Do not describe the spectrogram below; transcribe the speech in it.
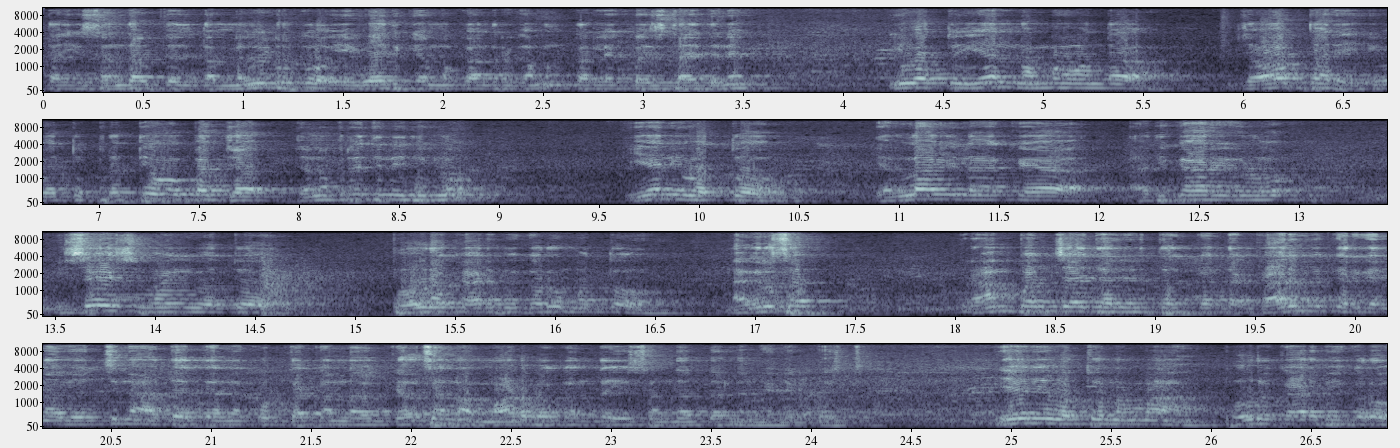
ಅಂತ ಈ ಸಂದರ್ಭದಲ್ಲಿ ತಮ್ಮೆಲ್ಲರಿಗೂ ಈ ವೇದಿಕೆ ಮುಖಾಂತರ ಗಮನ ತರಲಿಕ್ಕೆ ಬಯಸ್ತಾ ಇದ್ದೇನೆ. ಇವತ್ತು ಏನು ನಮ್ಮ ಒಂದು ಜವಾಬ್ದಾರಿ? ಇವತ್ತು ಪ್ರತಿಯೊಬ್ಬ ಜ, ಜನಪ್ರತಿನಿಧಿಗಳು ಏನಿವತ್ತು ಎಲ್ಲ ಇಲಾಖೆಯ ಅಧಿಕಾರಿಗಳು, ವಿಶೇಷವಾಗಿ ಇವತ್ತು ಪೌರ ಕಾರ್ಮಿಕರು ಮತ್ತು ನಗರಸಭೆ ಗ್ರಾಮ ಪಂಚಾಯತಿಯಲ್ಲಿ ಇರ್ತಕ್ಕಂಥ ಕಾರ್ಮಿಕರಿಗೆ ನಾವು ಹೆಚ್ಚಿನ ಆದ್ಯತೆಯನ್ನು ಕೊಡ್ತಕ್ಕಂಥ ಕೆಲಸ ನಾವು ಮಾಡಬೇಕಂತ ಈ ಸಂದರ್ಭದಲ್ಲಿ ನಮಗೆ ಬಯಸ್ತೀವಿ ಏನಿವತ್ತು ನಮ್ಮ ಪೌರ ಕಾರ್ಮಿಕರು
